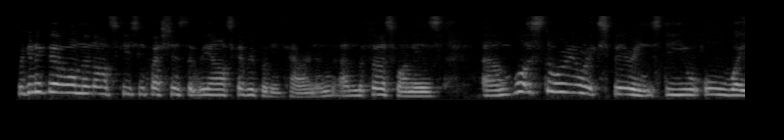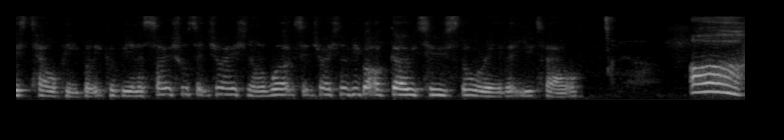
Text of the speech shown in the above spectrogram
We're going to go on and ask you some questions that we ask everybody, Karyn. And, and the first one is um, what story or experience do you always tell people? It could be in a social situation or a work situation. Have you got a go to story that you tell? Oh,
